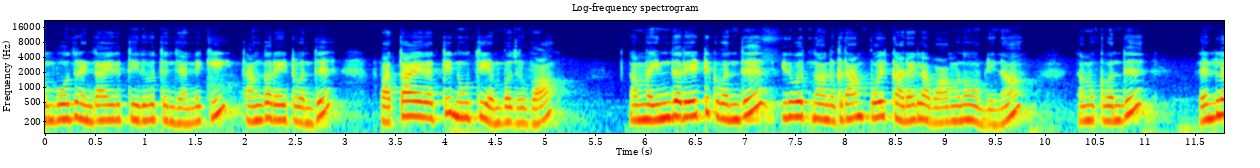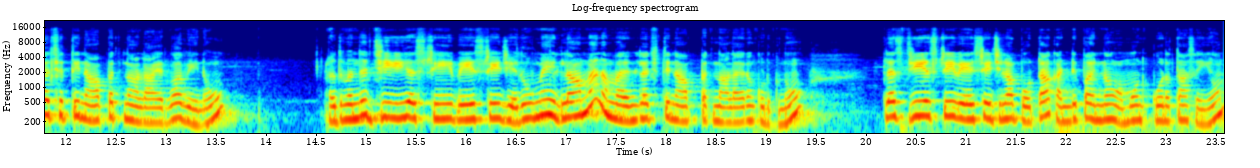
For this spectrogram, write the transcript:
ஒம்பது ரெண்டாயிரத்தி இருபத்தஞ்சி அன்னைக்கு தங்க ரேட்டு வந்து பத்தாயிரத்தி நூற்றி எண்பது ரூபா. நம்ம இந்த ரேட்டுக்கு வந்து இருபத்தி நாலு கிராம் போய் கடையில் வாங்கினோம் அப்படின்னா நமக்கு வந்து ரெண்டு லட்சத்தி நாற்பத்தி நாலாயிரரூபா வேணும். அது வந்து ஜிஎஸ்டி வேஸ்டேஜ் எதுவுமே இல்லாமல் நம்ம ரெண்டு லட்சத்தி நாற்பத்தி நாலாயிரம் கொடுக்கணும் ப்ளஸ் ஜிஎஸ்டி வேஸ்டேஜ்லாம் போட்டால் கண்டிப்பாக இன்னும் அமௌண்ட் கூட தான் செய்யும்.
